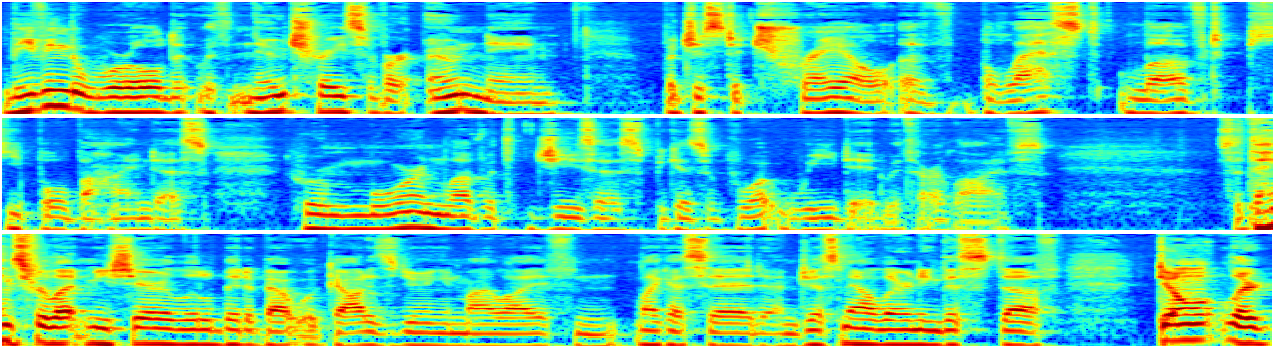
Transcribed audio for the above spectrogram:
leaving the world with no trace of our own name, but just a trail of blessed, loved people behind us who are more in love with Jesus because of what we did with our lives. So, thanks for letting me share a little bit about what God is doing in my life. And like I said, I'm just now learning this stuff don't look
